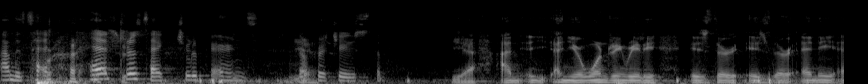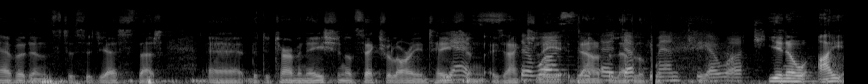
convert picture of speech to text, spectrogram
and it's het- heterosexual parents yeah. that produce them. Yeah, and and you're wondering really, is there is there any evidence to suggest that uh, the determination of sexual orientation yes, is actually down at the level of documentary I watched. You know, I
